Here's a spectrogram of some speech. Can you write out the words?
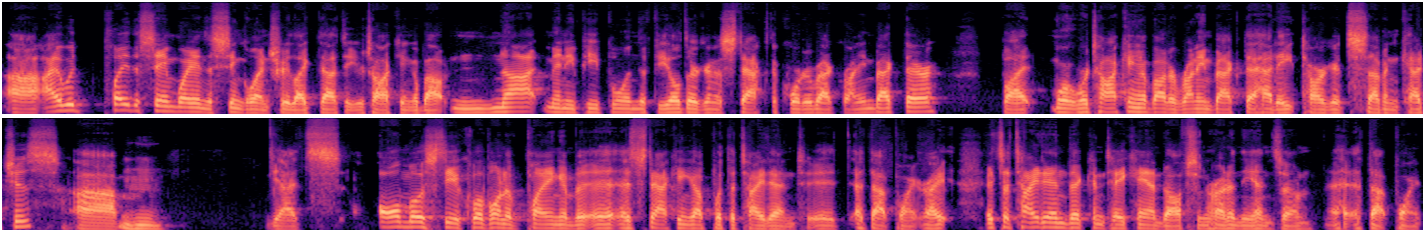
Uh, I would play the same way in the single entry like that that you're talking about. Not many people in the field are going to stack the quarterback running back there, but we're, we're, talking about a running back that had eight targets, seven catches. Um, mm-hmm. Yeah, it's almost the equivalent of playing him uh, as stacking up with the tight end at that point, right? It's a tight end that can take handoffs and run in the end zone at that point.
